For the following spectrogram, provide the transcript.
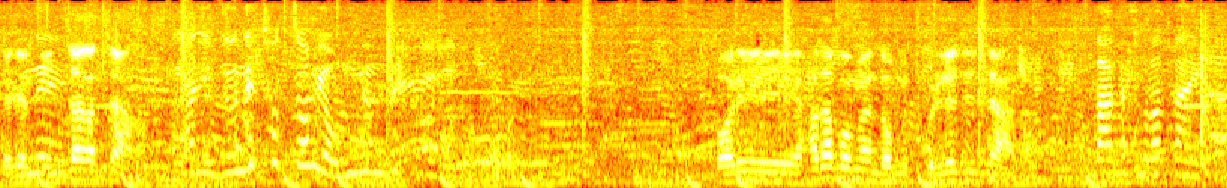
되게 네. 닌자 같지 않아? 아니 눈에 초점이 없는데. 머리 하다 보면 너무 졸려지지 않아? 나가 졸았다니까.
